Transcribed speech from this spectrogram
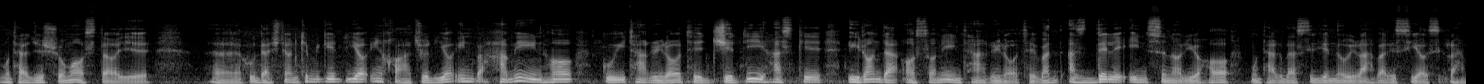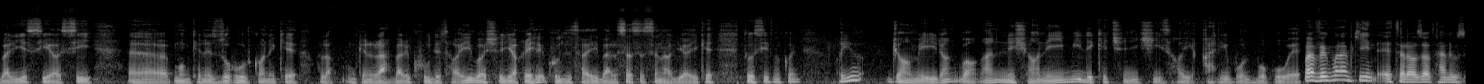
متوجه شماست آیه هودشتیان که میگید یا این خواهد شد یا این و همه اینها گویی تغییرات جدی هست که ایران در آسانه این تغییراته و از دل این سناریوها منتقد است. یه نوعی رهبری سیاسی رهبری سیاسی ممکنه ظهور کنه که حالا ممکنه رهبر کودتایی باشه یا غیر کودتایی بر اساس سناریوهایی که توصیف می‌کنید. آیا جامعه ایران واقعا نشانه ای میده که چنین چیزهایی قریب الوقوعه؟ من فکر کنم که این اعتراضات هنوز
